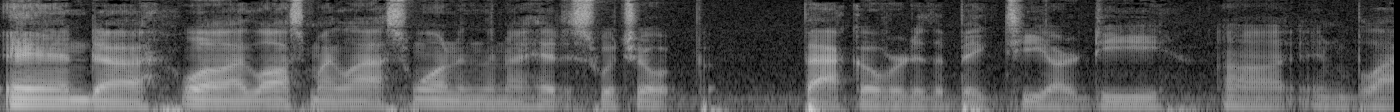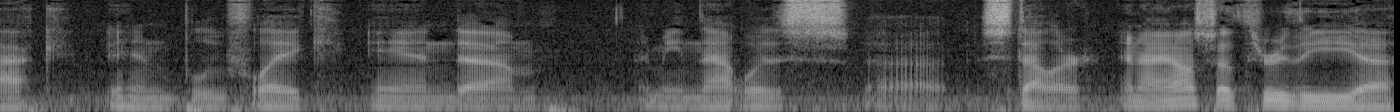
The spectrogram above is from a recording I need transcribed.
And uh, well, I lost my last one, and then I had to switch up back over to the big TRD uh, in black and blue flake, and um, I mean that was uh, stellar. And I also threw the uh,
